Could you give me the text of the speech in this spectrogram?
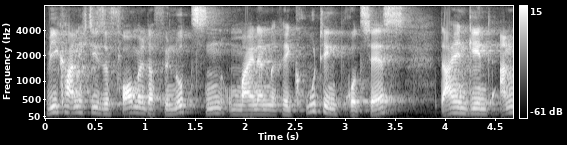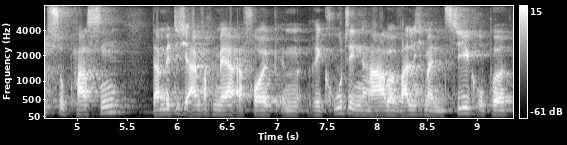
wie kann ich diese Formel dafür nutzen, um meinen Recruiting-Prozess dahingehend anzupassen, damit ich einfach mehr Erfolg im Recruiting habe, weil ich meine Zielgruppe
